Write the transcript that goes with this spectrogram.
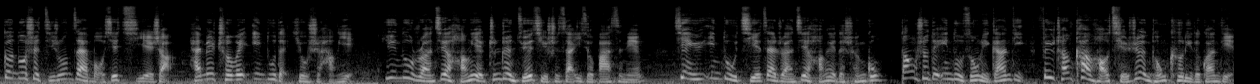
更多是集中在某些企业上，还没成为印度的优势行业。印度软件行业真正崛起是在一九八四年。鉴于印度企业在软件行业的成功，当时的印度总理甘地非常看好且认同科里的观点，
